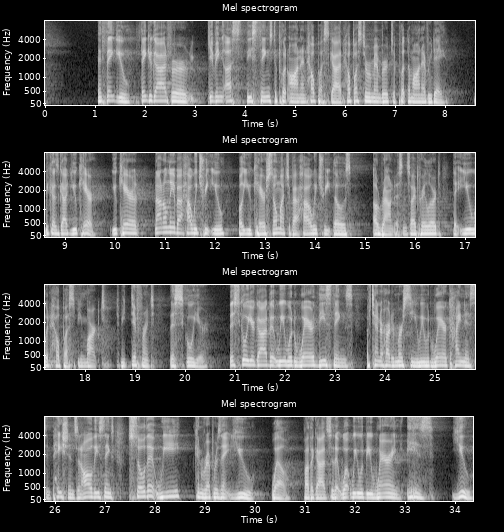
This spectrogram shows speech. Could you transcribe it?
And thank you. Thank you, God, for giving us these things to put on and help us, God. Help us to remember to put them on every day. Because, God, you care. You care not only about how we treat you, but you care so much about how we treat those around us. And so I pray, Lord, that you would help us be marked, to be different this school year. This school year, God, that we would wear these things of tenderhearted mercy, we would wear kindness and patience and all these things so that we can represent you well, Father God, so that what we would be wearing is you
